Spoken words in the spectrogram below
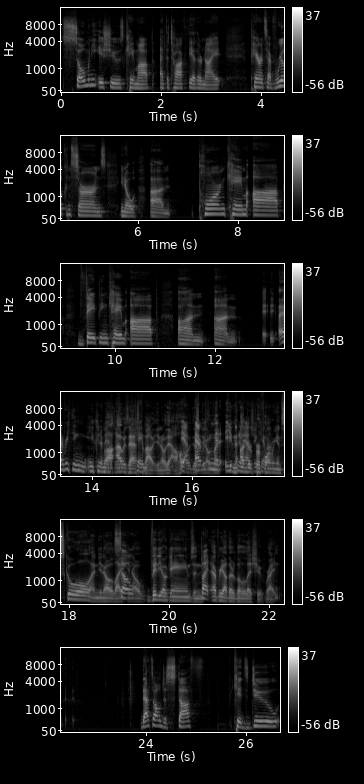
so many issues came up at the talk the other night. Parents have real concerns. You know, um, porn came up, vaping came up, um, um, everything you can well, imagine. I was asked about up. you know yeah, Yeah, you know, everything like that you can underperforming in school and you know like So- you know video games and But- every other little issue, right? That's all just stuff kids do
